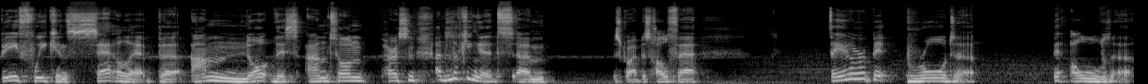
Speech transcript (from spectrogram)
beef, we can settle it. But I'm not this Anton person. And looking at um, described as Holfair, they are a bit broader, a bit older.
